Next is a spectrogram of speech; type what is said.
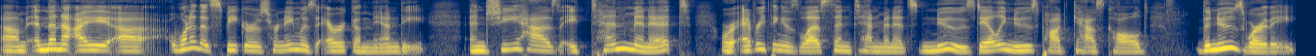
um, and then i uh, one of the speakers her name was erica mandy and she has a 10 minute or everything is less than 10 minutes news daily news podcast called the newsworthy.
